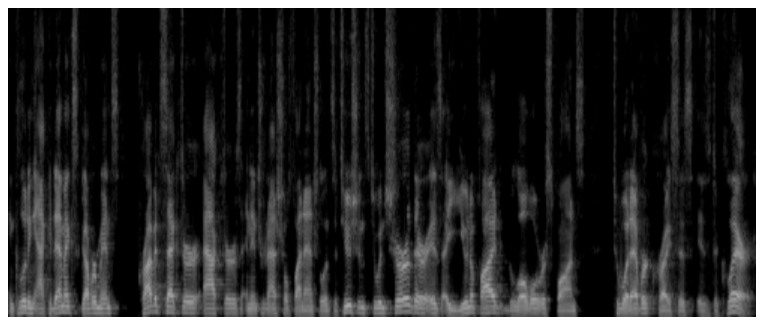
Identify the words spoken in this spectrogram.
including academics, governments, private sector actors, and international financial institutions, to ensure there is a unified global response to whatever crisis is declared.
